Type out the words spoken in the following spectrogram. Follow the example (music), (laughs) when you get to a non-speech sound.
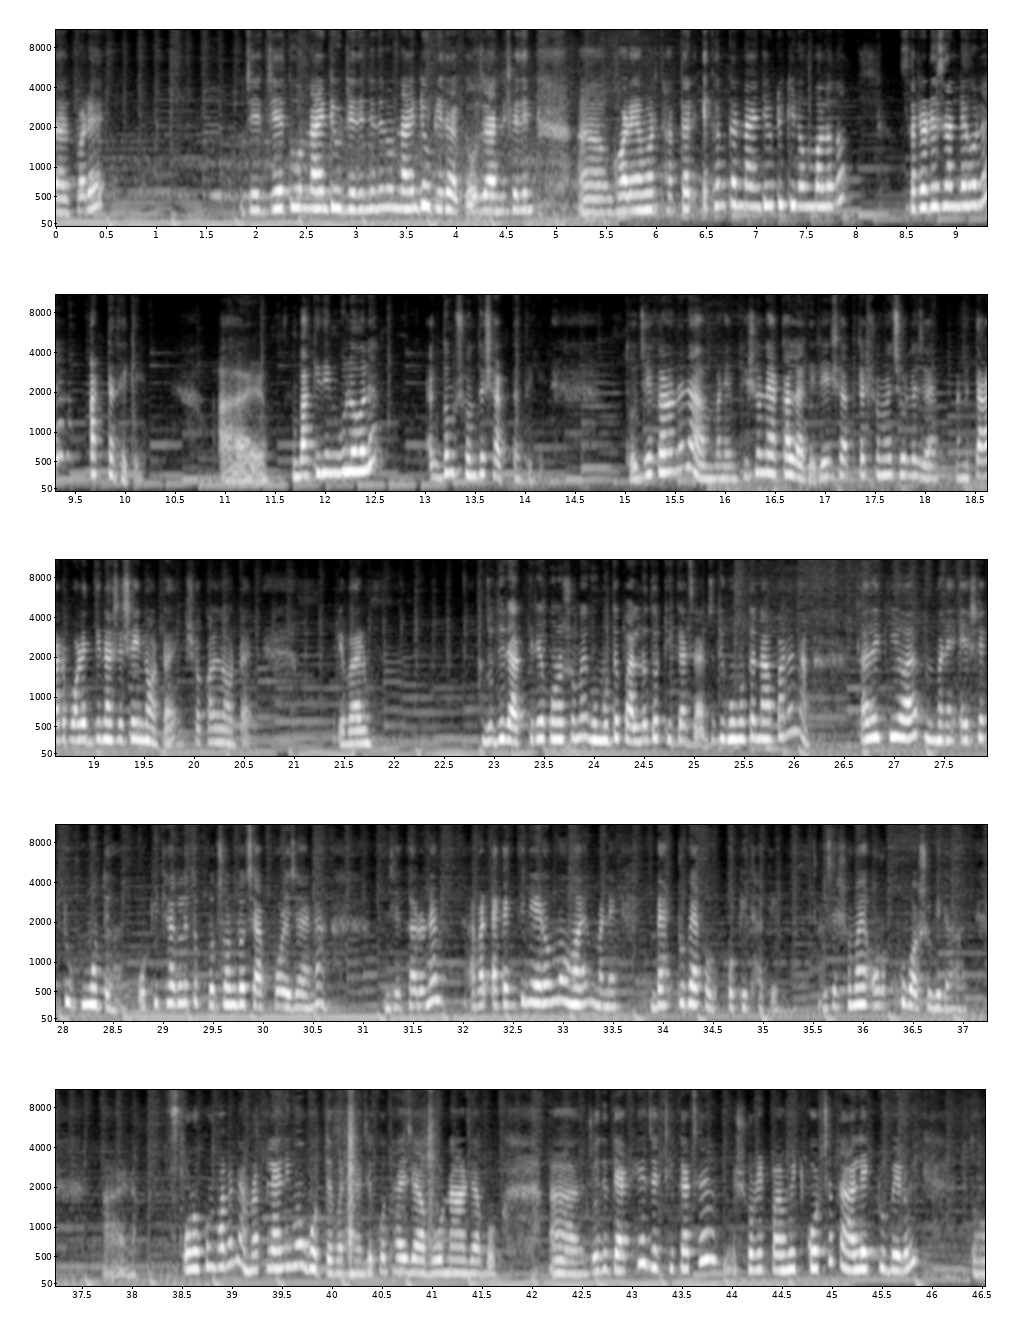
তারপরে যে যেহেতু ওর নাইট ডিউটি যেদিন যেদিন ওর নাইট ডিউটি থাকে, ও জানে সেদিন ঘরে আমার থাকতে। আর এখানকার নাইট ডিউটি কীরকম বলো তো? স্যাটারডে সানডে হলে আটটা থেকে। আর বাকি দিনগুলো হলে একদম সন্ধ্যে সাতটা থেকে। তো যে কারণে না মানে ভীষণ একা লাগে, যেই সাতটার সময় চলে যায়। মানে তারপরের দিন আসে সেই নটায়, সকাল নটায়। এবার যদি রাত্রিরে কোনো সময় ঘুমোতে পারল তো ঠিক আছে, আর যদি ঘুমোতে না পারে না, তাহলে কি হয়? মানে এসে একটু ঘুমোতে হয়। ওটি থাকলে তো প্রচণ্ড চাপ পড়ে যায় না। যে কারণে আবার এক একদিন এরমও হয় মানে ব্যাক টু ব্যাক ওটি থাকে। সে সময় ওর খুব অসুবিধা হয়। আর ওরকমভাবে না আমরা প্ল্যানিংও করতে পারি না যে কোথায় যাব, না যাব। যদি দেখে যে ঠিক আছে, শরীর পারমিট করছে, তাহলে একটু বেরোই। তো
